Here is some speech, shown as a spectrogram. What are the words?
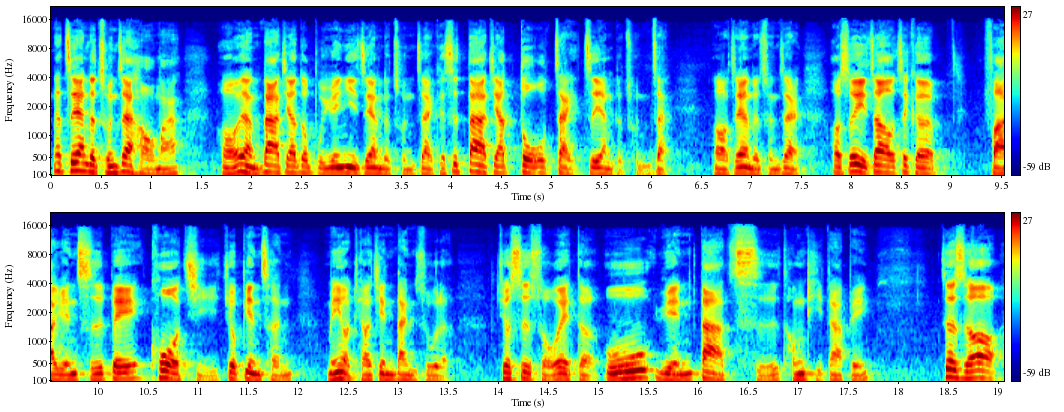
那这样的存在好吗？哦，我想大家都不愿意这样的存在，可是大家都在这样的存在，哦，这样的存在，哦，所以照这个法源慈悲扩及，就变成没有条件但书了，就是所谓的无缘大慈同体大悲。这时候，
